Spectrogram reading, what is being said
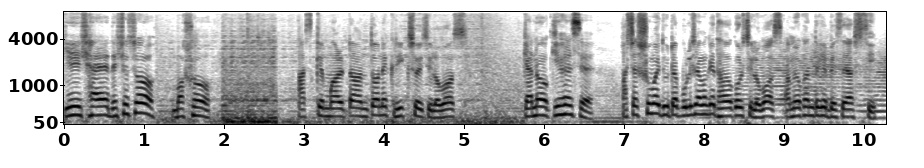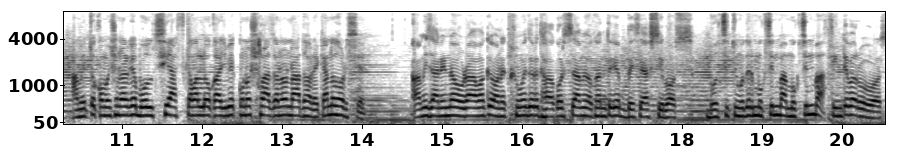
কে শাহেদ এসেছ? বসো। আজকে মালটা আনতে অনেক রিক্স হয়েছিল বস কেন? কি হয়েছে? আসার সময় দুটা পুলিশ আমাকে ধাওয়া করছিল বস। আমি ওখান থেকে বেঁচে আসছি। আমি তো কমিশনারকে বলছি আজকে আমার লোক আসবে কোনো শালা যেন না ধরে। কেন ধরছে? আমি জানি না ওরা আমাকে অনেক সময় ধরে ধাওয়া করছে আমি ওখান থেকে বেঁচে আসছি বস। বলছি তুমি ওদের মুখ চিনবা? মুখ চিনবা? চিনতে পারব বস।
